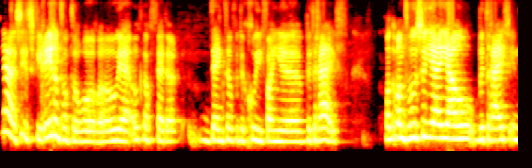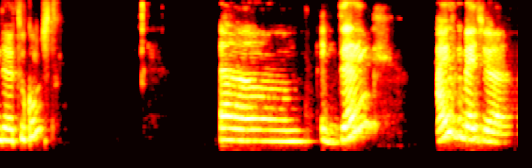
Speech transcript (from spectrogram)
Ja, het is inspirerend om te horen hoe jij ook nog verder denkt over de groei van je bedrijf. Want, want hoe zie jij jouw bedrijf in de toekomst? Ehm, ik denk eigenlijk een beetje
